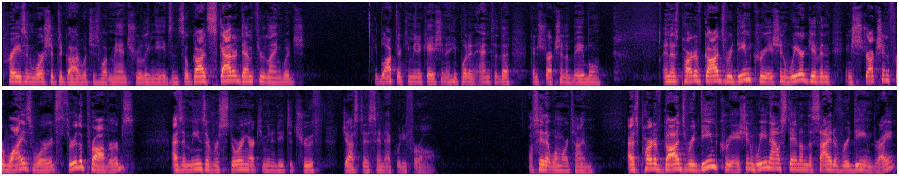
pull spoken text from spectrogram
praise and worship to God, which is what man truly needs. And so God scattered them through language. He blocked their communication and he put an end to the construction of Babel. And as part of God's redeemed creation, we are given instruction for wise words through the Proverbs as a means of restoring our community to truth, justice, and equity for all. I'll say that one more time. As part of God's redeemed creation, we now stand on the side of redeemed, right?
